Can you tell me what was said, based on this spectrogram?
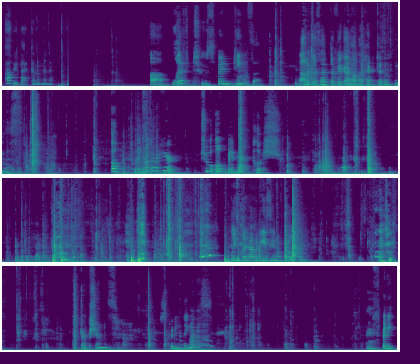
I'll be back in a minute. Uh, lift to spin pizza. Now I just have to figure out how the heck to open this. Oh, it's right here. To open, push. At least I have it easy enough to open. Instructions. Spinning things. Spinny.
